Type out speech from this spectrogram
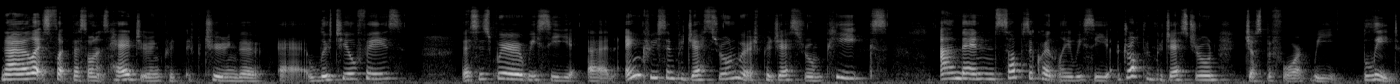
Now let's flip this on its head during, during the uh, luteal phase. This is where we see an increase in progesterone, where progesterone peaks, and then subsequently we see a drop in progesterone just before we bleed.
